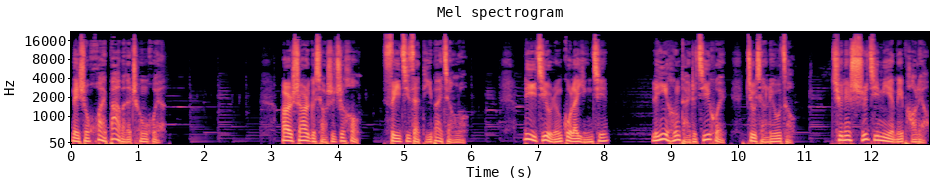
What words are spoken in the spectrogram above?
那声“坏爸爸”的称呼呀。二十二个小时之后。飞机在迪拜降落，立即有人过来迎接。林奕恒逮着机会就想溜走，却连十几米也没跑了，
